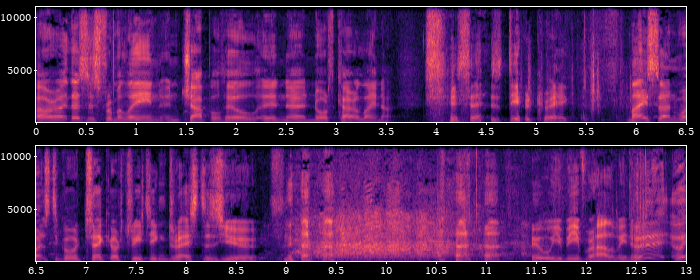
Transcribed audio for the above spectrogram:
all right. This is from Elaine in Chapel Hill in uh, North Carolina. She says, "Dear Craig, my son wants to go trick or treating dressed as you." Who will you be for Halloween? Who, who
